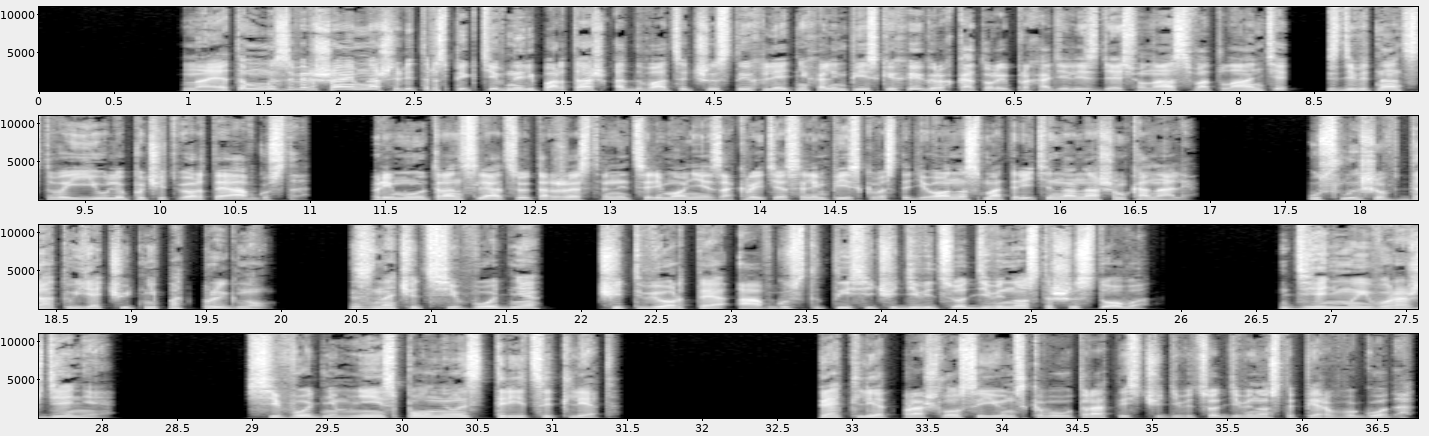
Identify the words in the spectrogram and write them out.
На этом мы завершаем наш ретроспективный репортаж о 26-х летних Олимпийских играх, которые проходили здесь у нас, в Атланте, с 19 июля по 4 августа. Прямую трансляцию торжественной церемонии закрытия с Олимпийского стадиона смотрите на нашем канале. Услышав дату, я чуть не подпрыгнул. Значит, сегодня 4 августа 1996 -го. День моего рождения. Сегодня мне исполнилось 30 лет. Пять лет прошло с июньского утра 1991 года.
